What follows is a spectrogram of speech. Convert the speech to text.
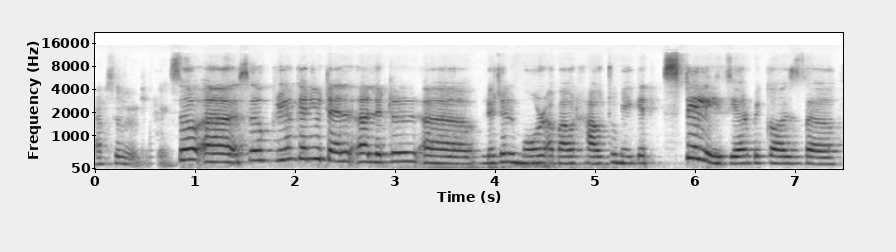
Absolutely. So, uh, so Priya, can you tell a little, uh, little more about how to make it still easier? Because, uh,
